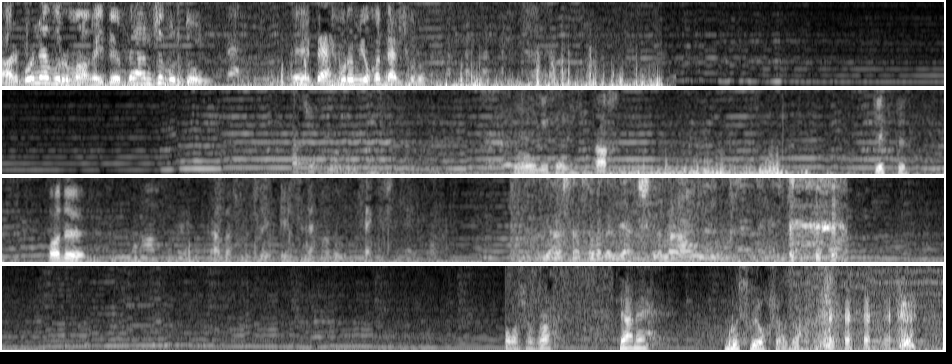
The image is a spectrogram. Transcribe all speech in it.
Abi bu ne vurmaq idi? Bənci vurdun. E, bəh vurum yoxa bərk vurum. Ne oldu sana? Ah. Getdi. Odur. Qardaşımızı Elçin Əhmədovun çəkilişindəyik. Yarışdan sonra da bir daha qışqırırlar ağlıyor. dolaşacaq. Yəni Bruce Lee oxşayacaqsınız.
